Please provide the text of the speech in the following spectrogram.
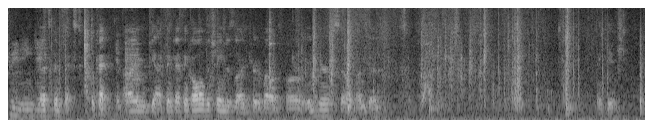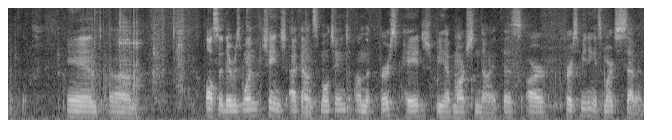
Community that's engagement. been fixed. Okay, Yep. I'm, yeah, I think, I think all the changes that I cared about are in here, so I'm good. Thank you. And um, also, there was one change I found, small change. On the first page, we have March 9th as our first meeting. It's March 7th.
